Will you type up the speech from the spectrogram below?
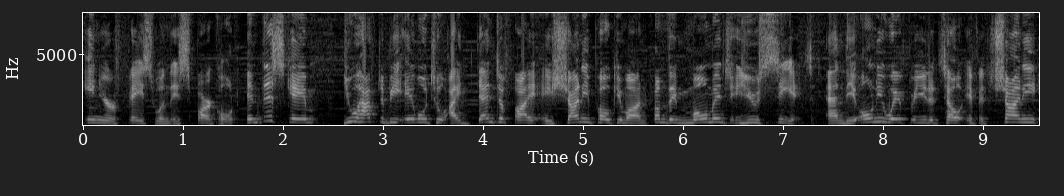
in your face when they sparkled. In this game, you have to be able to identify a shiny Pokemon from the moment you see it. And the only way for you to tell if it's shiny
